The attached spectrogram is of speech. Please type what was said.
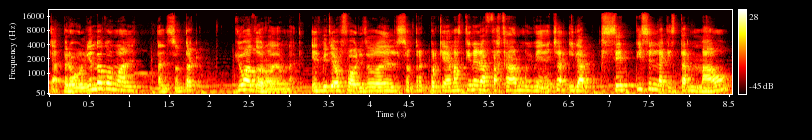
Ya, pero volviendo como al, al soundtrack, yo adoro The Knack. Es mi tema favorito del soundtrack porque además tiene las bajadas muy bien hechas y la set piece en la que está armado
